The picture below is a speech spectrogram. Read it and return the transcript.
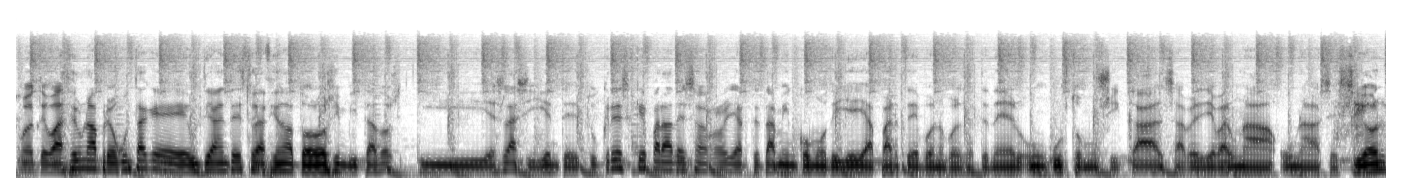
Bueno, te voy a hacer una pregunta que últimamente estoy haciendo a todos los invitados y es la siguiente. ¿Tú crees que para desarrollarte también como DJ, aparte bueno, pues de tener un gusto musical, saber llevar una, una sesión,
